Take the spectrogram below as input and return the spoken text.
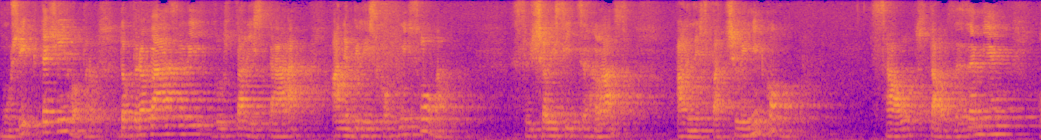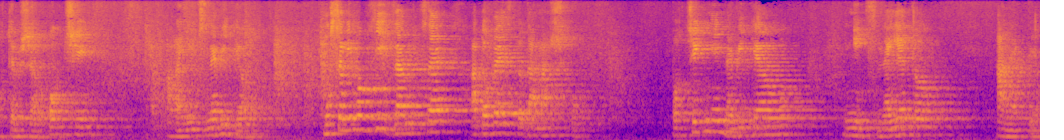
Muži, kteří ho doprovázeli, zůstali stát a nebyli schopni slova. Slyšeli sice hlas, ale nespatřili nikoho. Saul stal ze země, otevřel oči, ale nic neviděl. Museli ho vzít za ruce a dovést do Damašku. Po tři dny neviděl, nic nejedl a nepil.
